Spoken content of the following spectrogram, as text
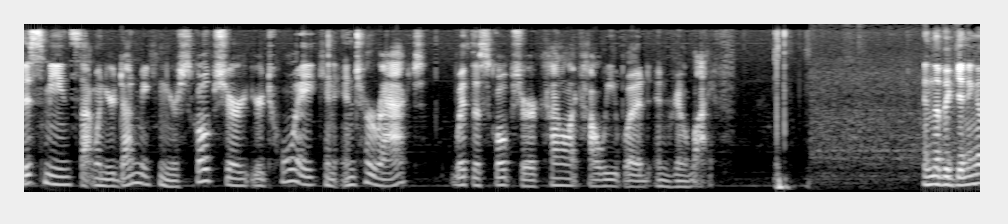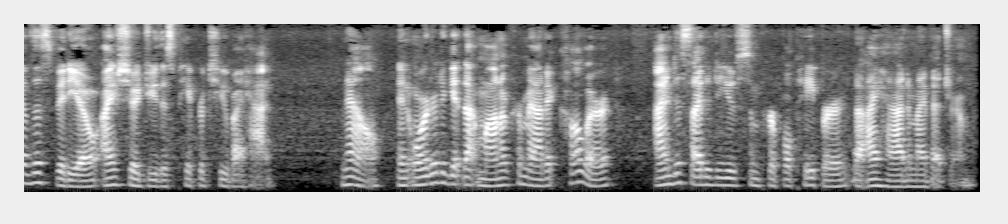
This means that when you're done making your sculpture, your toy can interact with the sculpture kind of like how we would in real life. In the beginning of this video, I showed you this paper tube I had. Now, in order to get that monochromatic color, I decided to use some purple paper that I had in my bedroom.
